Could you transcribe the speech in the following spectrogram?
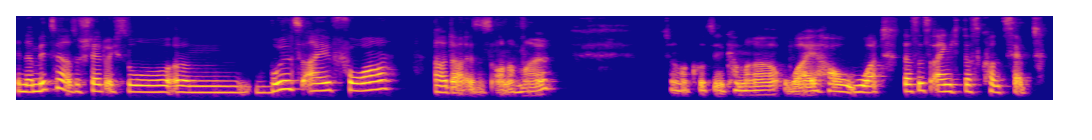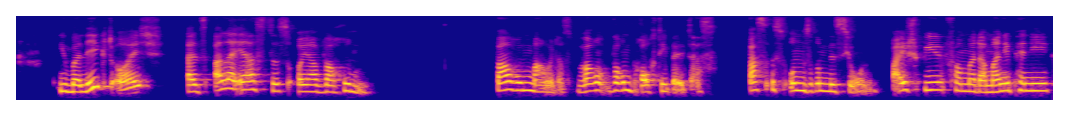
in der Mitte. Also stellt euch so ähm, Bullseye vor. Ah, da ist es auch nochmal. Ich schau mal kurz in die Kamera. Why, how, what. Das ist eigentlich das Konzept. Überlegt euch als allererstes euer Warum. Warum machen wir das? Warum, warum braucht die Welt das? was ist unsere Mission? Beispiel von Madame Moneypenny,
